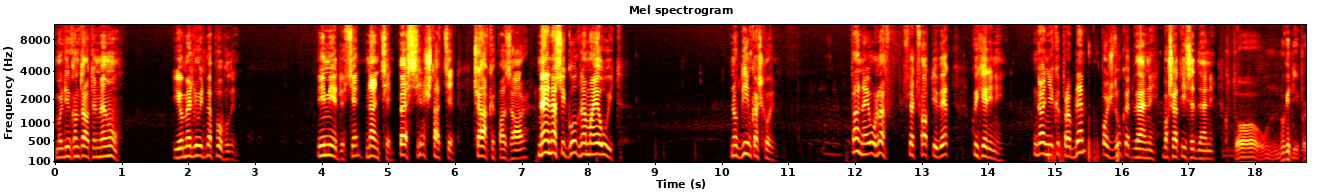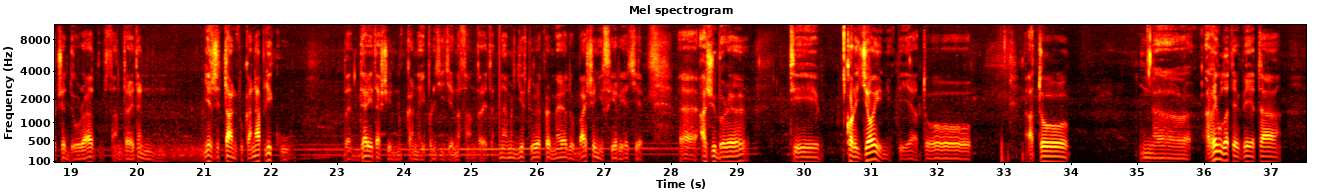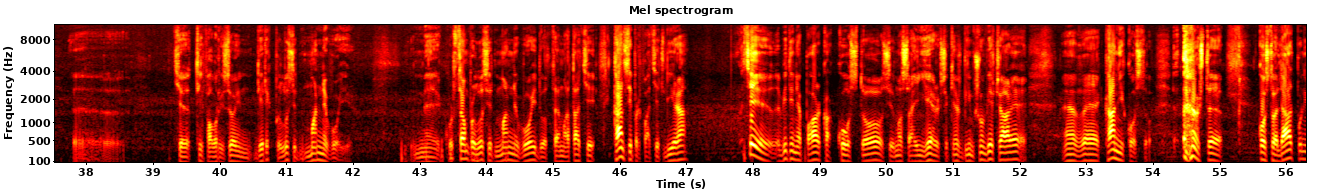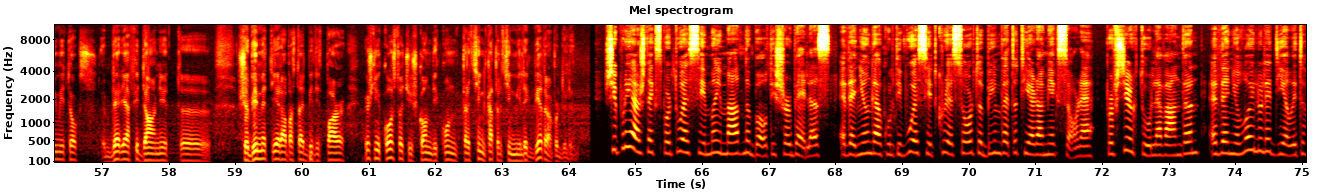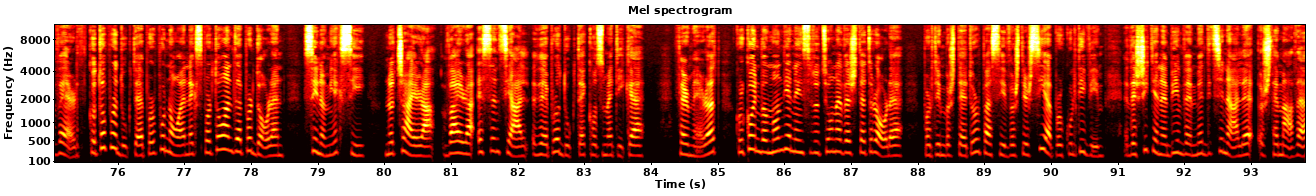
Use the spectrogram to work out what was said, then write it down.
Me lidh kontratën me mu, jo me lujt me popullin. Një mijë e 200, 900, 500, 700, ça ka pazar. Ne jena si gogël në maje ujit. Nuk dim ka shkojmë. Pra ne urna fletë fakti vetë, ku i keri njën. Nga një këtë problem, po shkretohet veni, po boshatiset veni. Këto, unë nuk e di procedurat, me thanë t'drejtën, njerëzit tanë këtu kanë apliku, dhe deri tashti nuk kanë ndonjë përgjigje, me thanë t'drejtën. Në emër gjithë këtyre fermerëve do bajsha një thirrje që AZHBR t'i korrigjojnë ato ato rregullat e veta që t'i favorizojnë direkt prodhuesit më n'nevojë. Me kur them prodhuesit më n'nevojë, do të them ata që kanë sipërfaqe t'lira, Që vitin e parë ka kosto, sidomos ai njëherë, se është bimë shumëvjeçare, dhe ka një kosto. është kosto e lartë punimi i tokës, blerja e fidanit, shërbime tjera pastaj t'vitit parë, është një kosto që i shkon diku 300-400 mijë lekë t'vjetra për dylym. Shqipëria është eksportuesi më i madh në botë i sherbelës, edhe një nga kultivuesit kryesorë të bimëve të tjera mjekësore, përfshirë këtu lavandën, edhe një lloj luledielli të verdhë. Këto produkte përpunohen, eksportohen dhe përdoren si në mjekësi, në çajra, vajra esenciale dhe produkte kozmetike. Fermerët kërkojnë vëmendjen e institucioneve shtetërore për t'i mbështetur pasi vështirësia për kultivim dhe shitjen e bimëve medicinale është e madhe.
